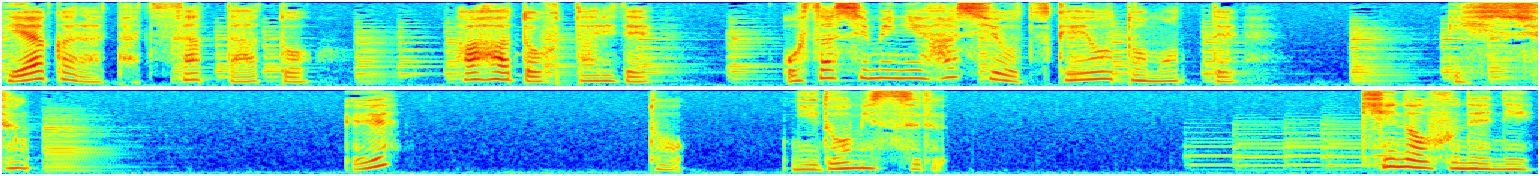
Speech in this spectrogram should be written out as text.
部屋から立ち去った後母と二人でお刺身に箸をつけようと思って一瞬「え？と二度見する。木の船に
